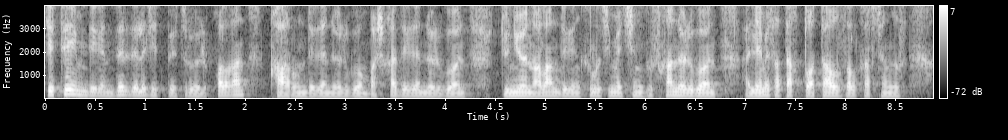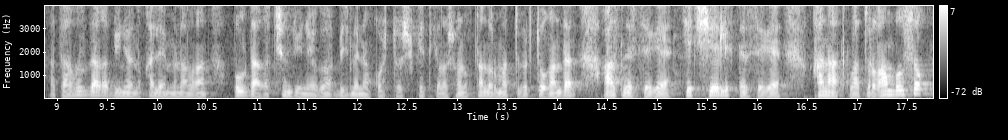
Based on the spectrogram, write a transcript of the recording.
жетейин дегендер деле жетпей туруп өлүп калган карун деген өлгөн башка деген өлгөн дүйнөнү алам деген кылычы менен чыңгыз хан өлгөн ал эмес атактуу атабыз залкар чыңгыз атабыз дагы дүйнөнү калем менен алган бул дагы чын дүйнөгө биз менен коштошуп кеткен. Ошондуктан урматтуу бир туугандар аз нерсеге жетишээрлик нерсеге канаат кыла турган болсок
